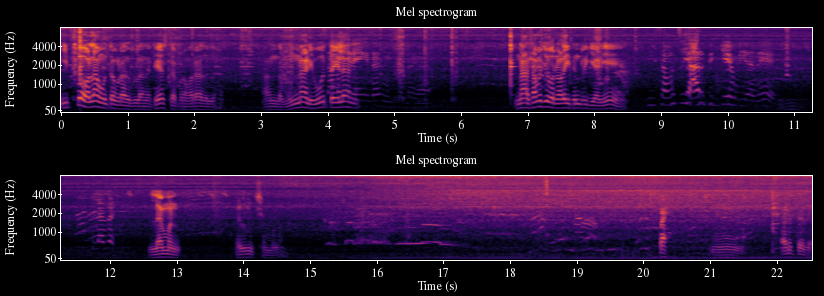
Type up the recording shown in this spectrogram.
இப்போவெல்லாம் ஊற்றக்கூடாது பிள்ளை அந்த டேஸ்ட் அப்புறம் வராதுல்ல. அந்த முன்னாடி சொல்லுங்க. நான் சமைச்சு ஒரு நாளைக்கு தின்றுருக்கியா நீ? லெமன். எலுமிச்சம்பழம். அடுத்தது.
